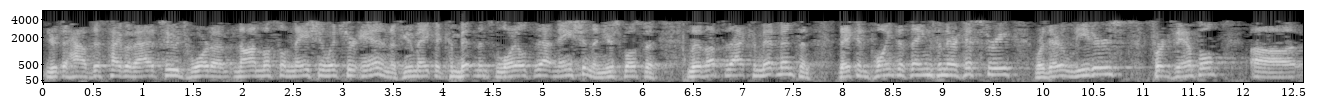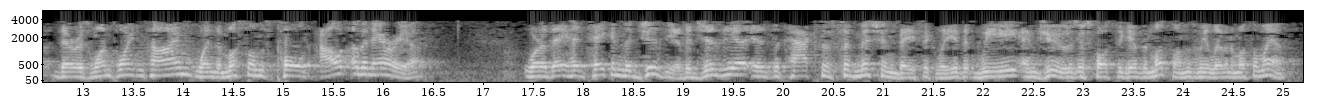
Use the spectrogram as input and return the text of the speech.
you're to have this type of attitude toward a non-Muslim nation which you're in, and if you make a commitment loyal to that nation, then you're supposed to live up to that commitment. And they can point to things in their history where their leaders, for example, uh, there was one point in time when the Muslims pulled out of an area where they had taken the jizya. The jizya is the tax of submission, basically, that we and Jews are supposed to give the Muslims when we live in a Muslim land.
